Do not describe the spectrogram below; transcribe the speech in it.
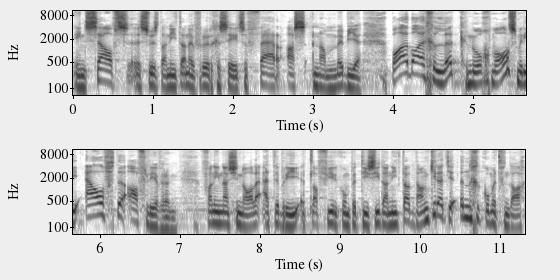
en selfs eh, soos Danita nou vroeër gesê het, so ver as Namibië. Baie baie geluk nogmaals met die 11de aflewering van die nasionale Atterbury klavierkompetisie. Danita, dankie dat jy ingekom het vandag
